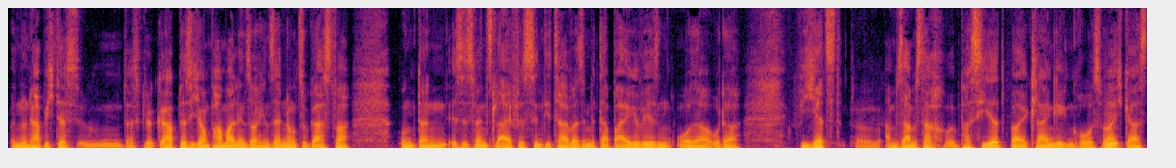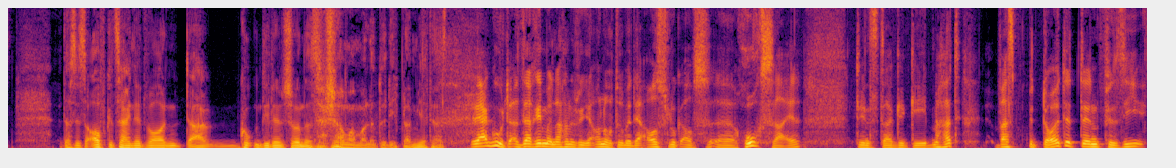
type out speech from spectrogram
nun habe ich das, ähm, das Glück gehabt, dass ich auch ein paar Mal in solchen Sendungen zu Gast war. Und dann ist es, wenn es live ist, sind die teilweise mit dabei gewesen. Oder, oder wie jetzt äh, am Samstag passiert, bei Klein gegen Groß war ich Gast. Das ist aufgezeichnet worden. Da gucken die dann schon, dass schauen wir mal, ob du dich blamiert hast. Ja gut, also da reden wir nachher natürlich auch noch drüber, der Ausflug aufs äh, Hochseil, den es da gegeben hat. Was bedeutet denn für Sie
